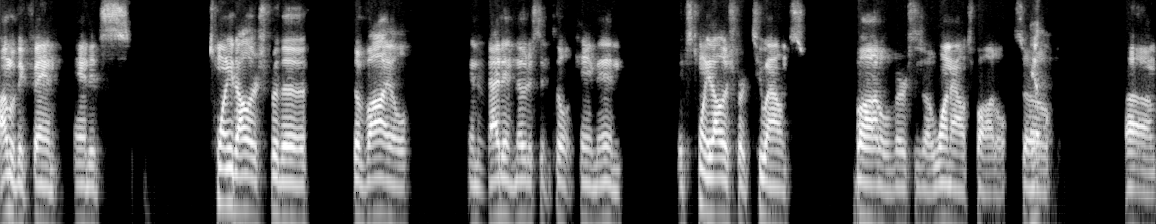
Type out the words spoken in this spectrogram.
I'm a big fan, and it's twenty dollars for the the vial, and I didn't notice it until it came in. It's twenty dollars for a two ounce bottle versus a one ounce bottle. So yep. um,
